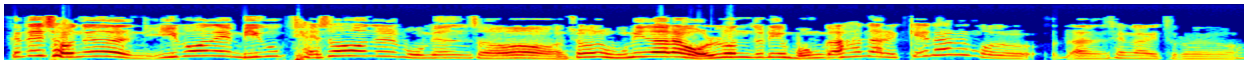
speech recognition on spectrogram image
근데 저는 이번에 미국 대선을 보면서 저는 우리나라 언론들이 뭔가 하나를 깨달은 거라는 생각이 들어요.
